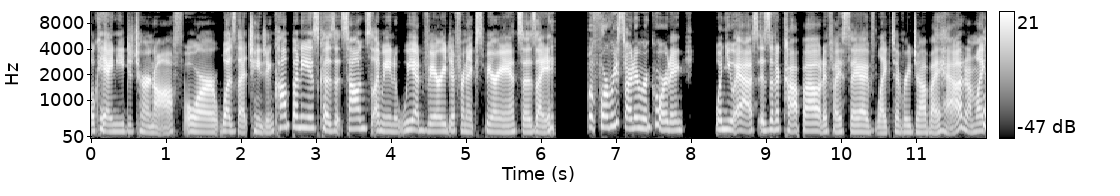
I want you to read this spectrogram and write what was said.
okay, I need to turn off? Or was that changing companies? Because it sounds, I mean, we had very different experiences. I, before we started recording, when you asked, is it a cop out if I say I've liked every job I had? I'm like,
